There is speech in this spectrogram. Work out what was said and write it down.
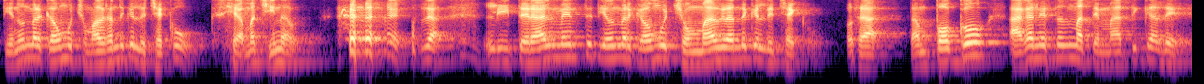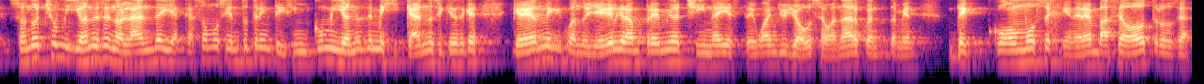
tiene un mercado mucho más grande que el de Checo, que se llama China. o sea, literalmente tiene un mercado mucho más grande que el de Checo. O sea, tampoco hagan estas matemáticas de son 8 millones en Holanda y acá somos 135 millones de mexicanos y quién sabe qué. Créanme que cuando llegue el Gran Premio a China y esté Wang Yuzhou se van a dar cuenta también de cómo se genera en base a otros. O sea,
